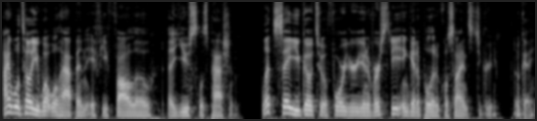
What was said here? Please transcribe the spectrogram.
I will tell you what will happen if you follow a useless passion. Let's say you go to a four year university and get a political science degree. Okay,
